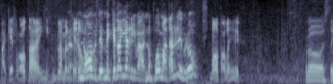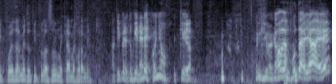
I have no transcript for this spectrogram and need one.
¿Para qué rota ahí? Plan, me refiero. No, me quedo ahí arriba. No puedo matarle, bro. Mátale. Bro, Steak, ¿puedes darme tu título azul? Me queda mejor a mí. A ti, pero tú quién eres, coño. Es que. Ya. Que me cago en la puta ya, eh.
